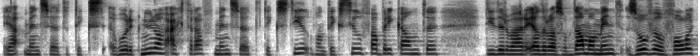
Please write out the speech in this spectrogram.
ja, mensen uit de textiel... Hoor ik nu nog achteraf. Mensen uit de textiel, van textielfabrikanten die er waren. Ja, er was op dat moment zoveel volk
